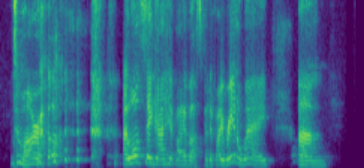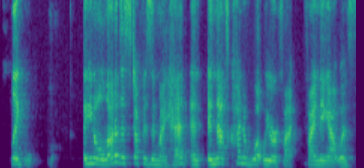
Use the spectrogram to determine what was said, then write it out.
tomorrow, I won't say got hit by a bus, but if I ran away, um, like, you know, a lot of this stuff is in my head and, and that's kind of what we were fi finding out with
